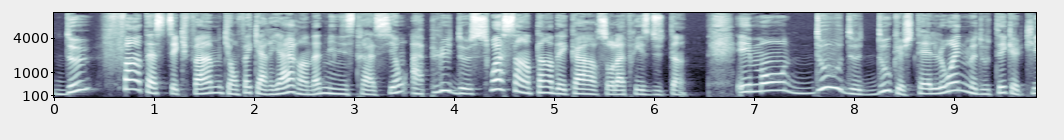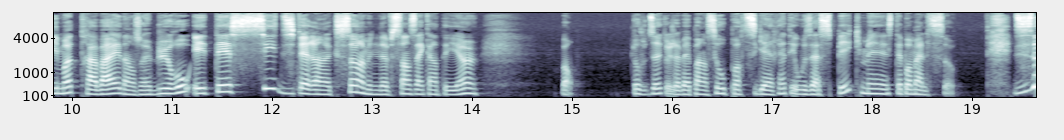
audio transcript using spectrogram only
deux fantastiques femmes qui ont fait carrière en administration à plus de 60 ans d'écart sur la frise du temps. Et mon doux de doux que j'étais loin de me douter que le climat de travail dans un bureau était si différent que ça en 1951. Bon, je dois vous dire que j'avais pensé aux porte-cigarettes et aux aspics, mais c'était pas mal ça. Disons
